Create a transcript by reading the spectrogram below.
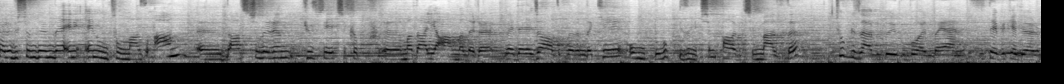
Böyle düşündüğümde en, en unutulmaz an e, dansçıların kürsüye çıkıp e, madalya almaları ve derece aldıklarındaki o mutluluk bizim için paha biçilmezdi. Çok güzel bir duygu bu arada yani. Sizi tebrik ediyorum.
